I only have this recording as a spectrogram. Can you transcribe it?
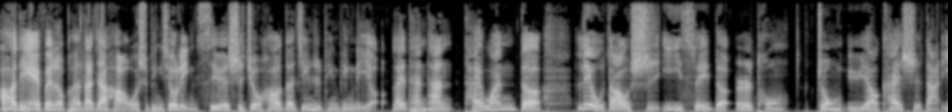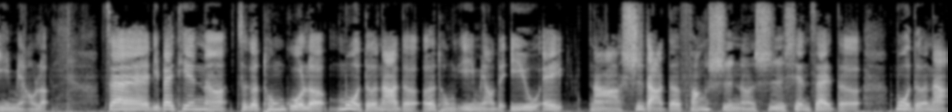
好好听 FM 的朋友，大家好，我是平秀玲。四月十九号的今日评评里哦，来谈谈台湾的六到十一岁的儿童终于要开始打疫苗了。在礼拜天呢，这个通过了莫德纳的儿童疫苗的 EUA，那施打的方式呢是现在的莫德纳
